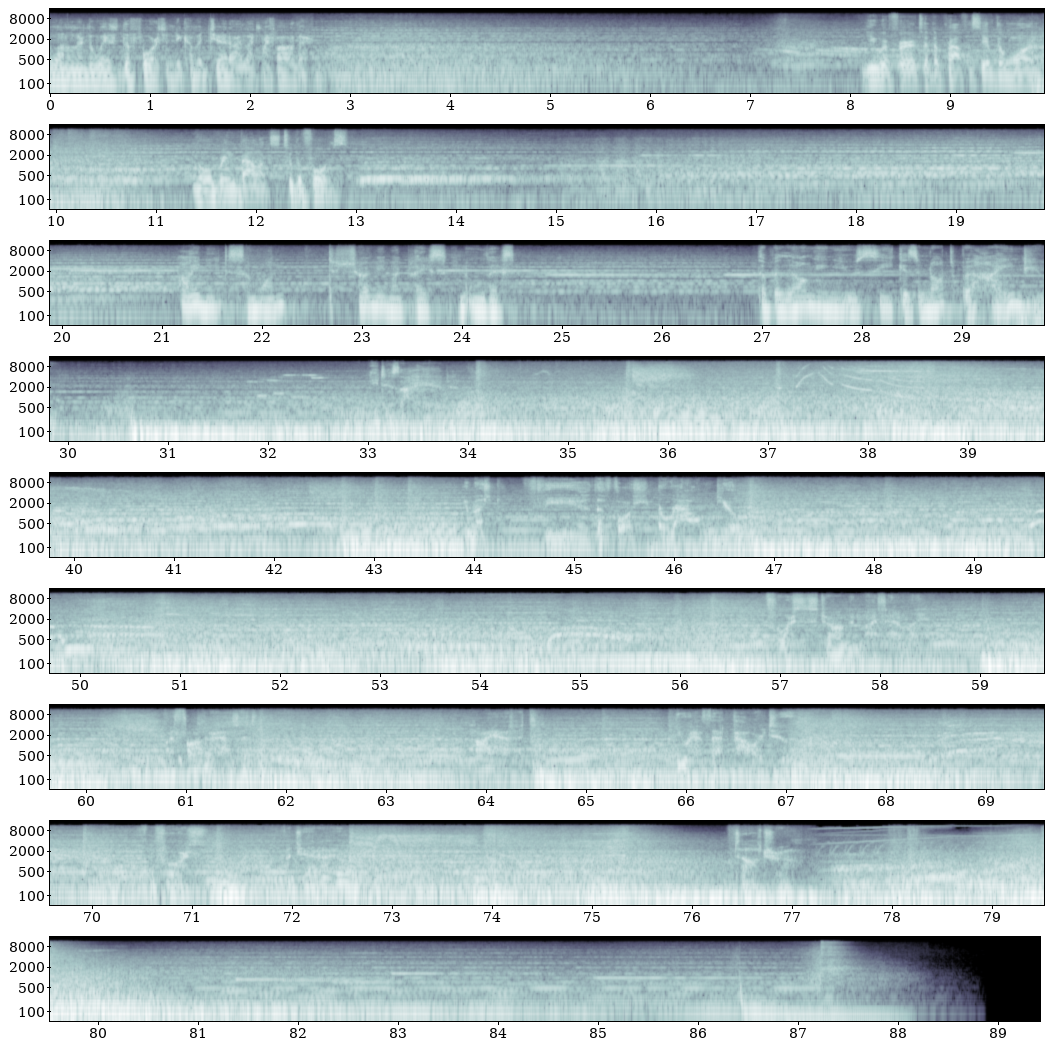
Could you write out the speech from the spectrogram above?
want to learn the ways of the Force and become a Jedi like my father. You refer to the prophecy of the one who will bring balance to the Force. I need someone to show me my place in all this. The belonging you seek is not behind you. It is ahead. You must feel the force around you. Strong in my family. My father has it. I have it. You have that power too. The force. The Jedi. It's all true.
